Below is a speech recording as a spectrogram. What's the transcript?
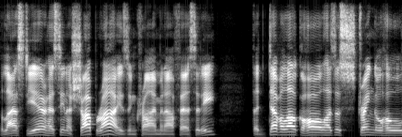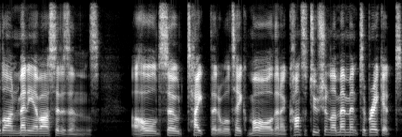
The last year has seen a sharp rise in crime in our fair city. The devil alcohol has a stranglehold on many of our citizens, a hold so tight that it will take more than a constitutional amendment to break it.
